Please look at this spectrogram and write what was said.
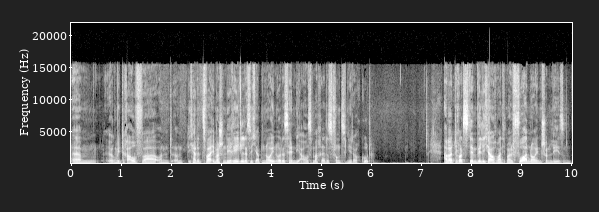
ähm, irgendwie drauf war und, und ich hatte zwar immer schon die Regel, dass ich ab 9 Uhr das Handy ausmache, das funktioniert auch gut. Aber trotzdem will ich ja auch manchmal vor neun schon lesen.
